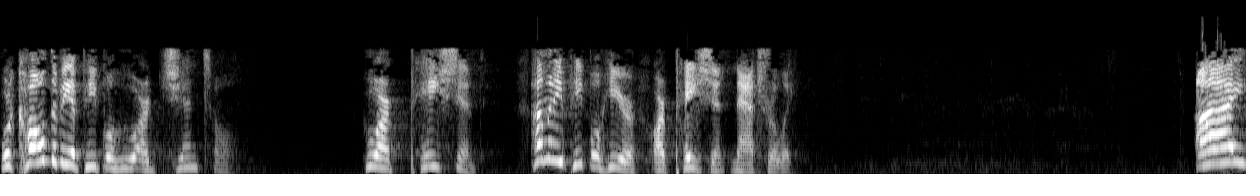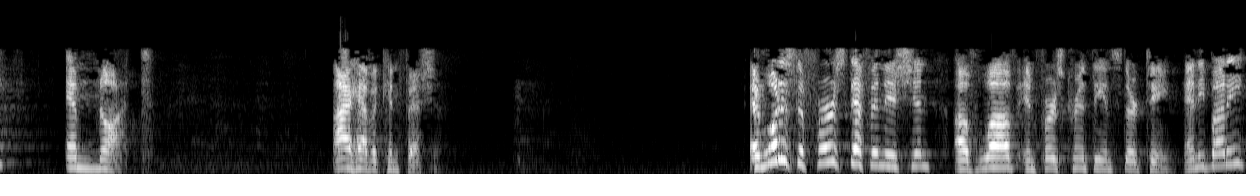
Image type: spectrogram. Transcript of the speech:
We're called to be a people who are gentle, who are patient. How many people here are patient naturally? I am not. I have a confession. And what is the first definition of love in 1 Corinthians 13? Anybody?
